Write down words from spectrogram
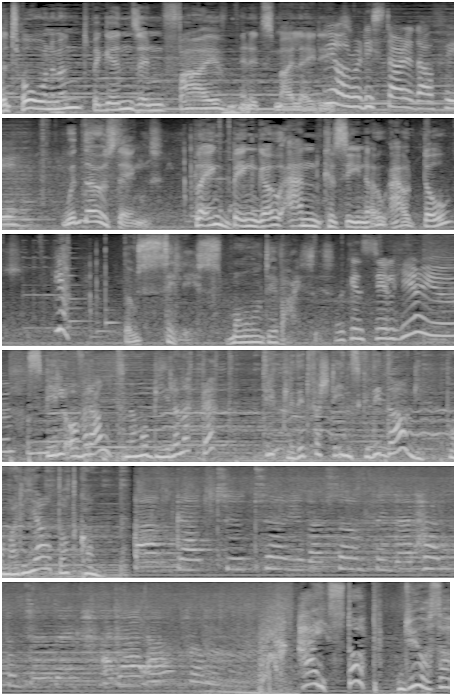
The tournament begins in five minutes, my lady. We already started, Alfie. With those things. Playing bingo and casino outdoors? Those silly small devices. We can still hear you. Spill overalt med mobil og nettbrett. Triple ditt første innskudd i dag på maria.com. Hei, stopp! Du også.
